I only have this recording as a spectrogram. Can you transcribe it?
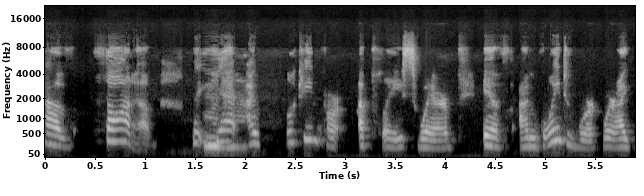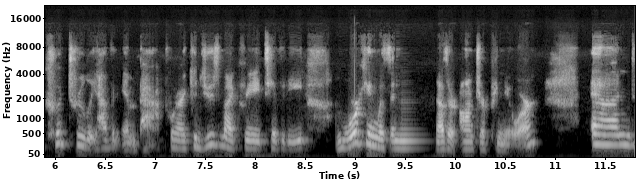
have thought of, but mm-hmm. yet I looking for a place where if I'm going to work where I could truly have an impact, where I could use my creativity, I'm working with another entrepreneur, and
